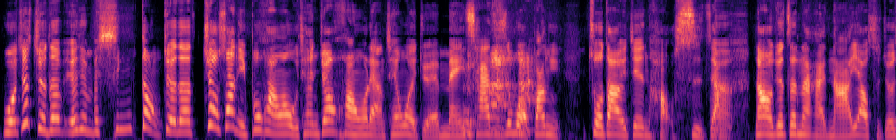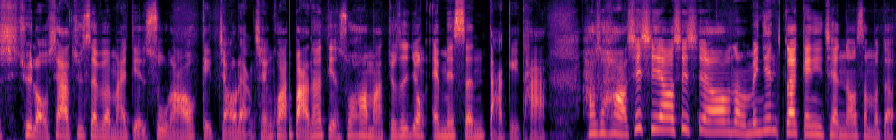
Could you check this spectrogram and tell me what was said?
我就觉得有点被心动，觉得就算你不还我五千，你就还我两千，我也觉得没差，只是我帮你做到一件好事这样。嗯然后我就真的还拿钥匙就去楼下去 Seven 买点数，然后给缴两千块，把那点数号码就是用 MSN 打给他。他说好，谢谢哦，谢谢哦，那我明天再给你钱哦什么的。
